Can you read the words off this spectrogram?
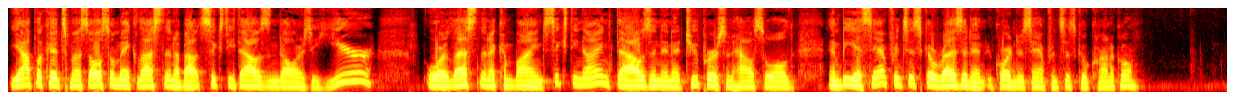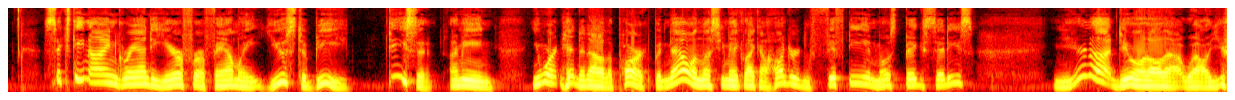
The applicants must also make less than about $60,000 a year or less than a combined 69,000 in a two-person household and be a San Francisco resident according to San Francisco Chronicle. 69 grand a year for a family used to be decent. I mean, you weren't hitting it out of the park, but now unless you make like 150 in most big cities, you're not doing all that well. You're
